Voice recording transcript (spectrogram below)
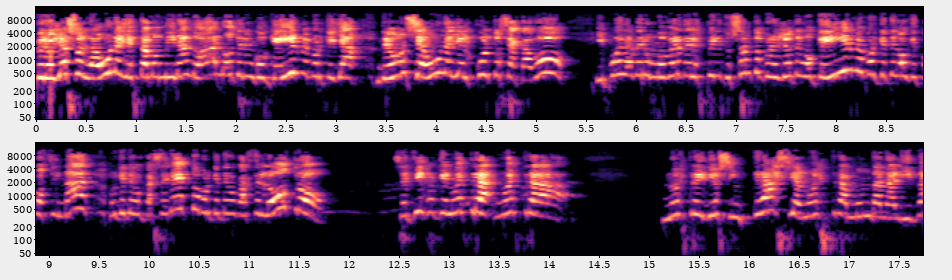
pero ya son la una y estamos mirando, ah, no tengo que irme porque ya de 11 a 1 y el culto se acabó. Y puede haber un mover del Espíritu Santo, pero yo tengo que irme porque tengo que cocinar, porque tengo que hacer esto, porque tengo que hacer lo otro. Se fija que nuestra, nuestra, nuestra idiosincrasia, nuestra mundanalidad,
